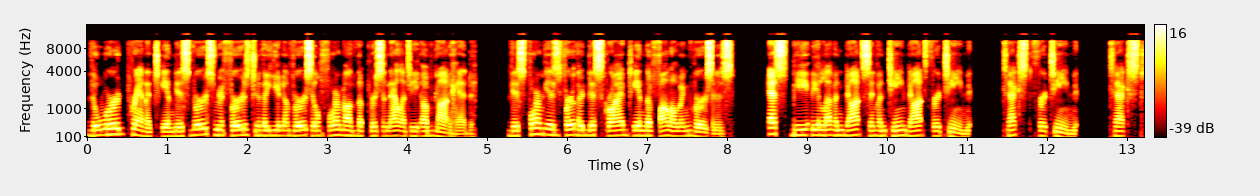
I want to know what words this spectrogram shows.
The word pranat in this verse refers to the universal form of the personality of Godhead. This form is further described in the following verses. SB 11.17.13. Text 13. Text.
